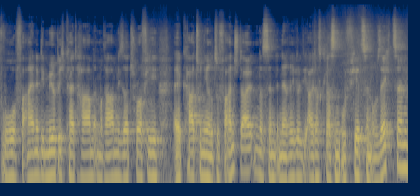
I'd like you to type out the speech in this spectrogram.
wo Vereine die Möglichkeit haben, im Rahmen dieser Trophy LK-Turniere zu veranstalten. Das sind in der Regel die Altersklassen U14, U16.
